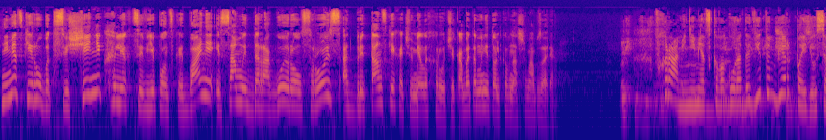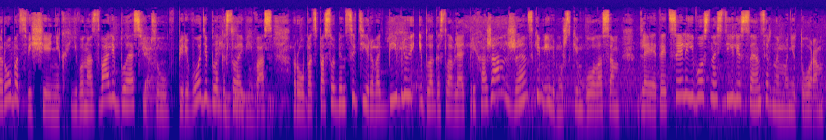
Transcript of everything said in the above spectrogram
Немецкий робот-священник, лекции в японской бане и самый дорогой Rolls-Royce от британских очумелых ручек. Об этом и не только в нашем обзоре. В храме немецкого города Виттенберг появился робот-священник. Его назвали «Bless you too», в переводе «Благослови вас». Робот способен цитировать Библию и благословлять прихожан женским или мужским голосом. Для этой цели его оснастили сенсорным монитором,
